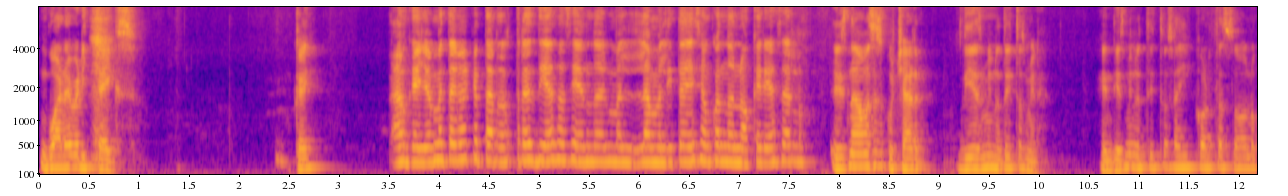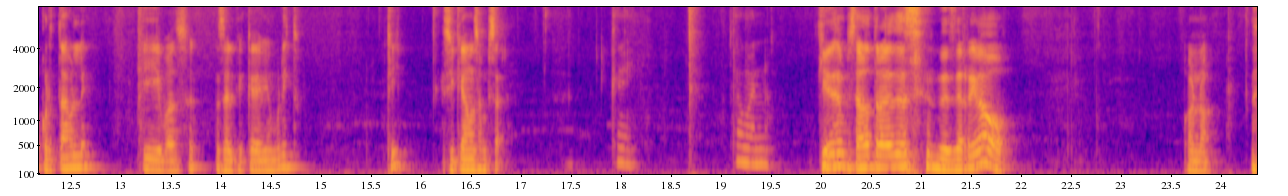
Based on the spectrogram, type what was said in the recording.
Whatever it takes. ¿Ok? Aunque yo me tenga que tardar tres días haciendo el mal- la maldita edición cuando no quería hacerlo. Es nada más escuchar 10 minutitos, mira. En 10 minutitos ahí cortas todo lo cortable y vas a hacer que quede bien bonito. ¿Sí? Así que vamos a empezar. Ok, está bueno. ¿Quieres empezar otra vez desde, desde arriba o, o no?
